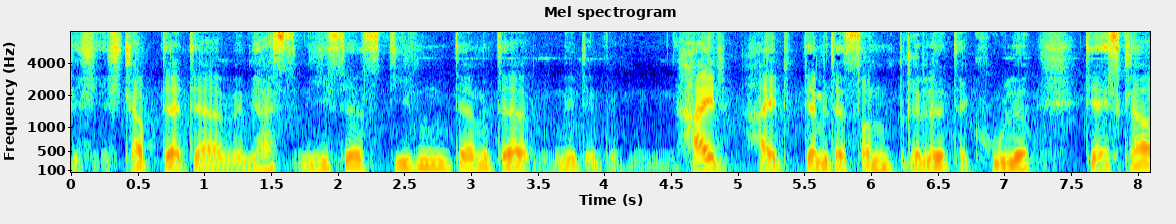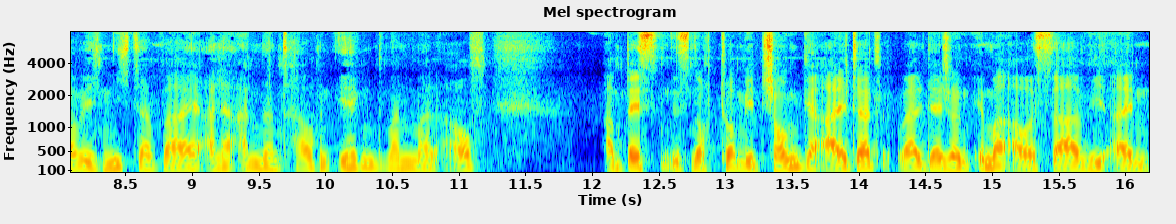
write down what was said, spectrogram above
ich, ich glaube, der, der, wie heißt, wie hieß der Steven, der mit der, nee, Hyde, Hyde, der mit der Sonnenbrille, der coole, der ist, glaube ich, nicht dabei. Alle anderen tauchen irgendwann mal auf. Am besten ist noch Tommy Chong gealtert, weil der schon immer aussah wie ein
